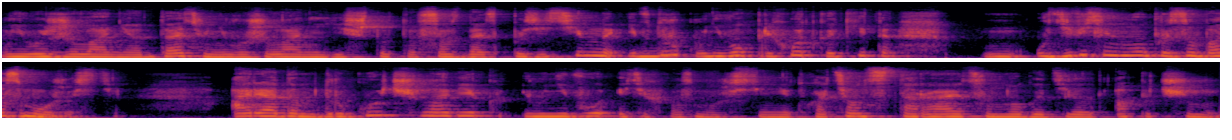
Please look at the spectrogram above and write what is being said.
у него есть желание отдать, у него желание есть что-то создать позитивно, и вдруг у него приходят какие-то удивительным образом возможности а рядом другой человек, и у него этих возможностей нет. Хотя он старается много делать. А почему?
